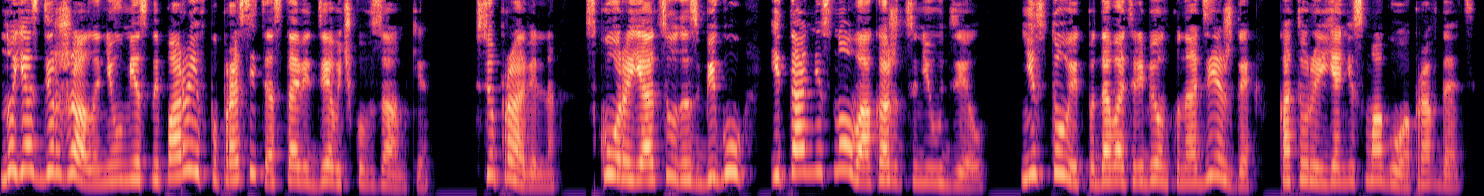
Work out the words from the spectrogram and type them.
но я сдержала неуместный порыв попросить оставить девочку в замке. Все правильно. Скоро я отсюда сбегу, и Танни снова окажется неудел. Не стоит подавать ребенку надежды, которые я не смогу оправдать.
